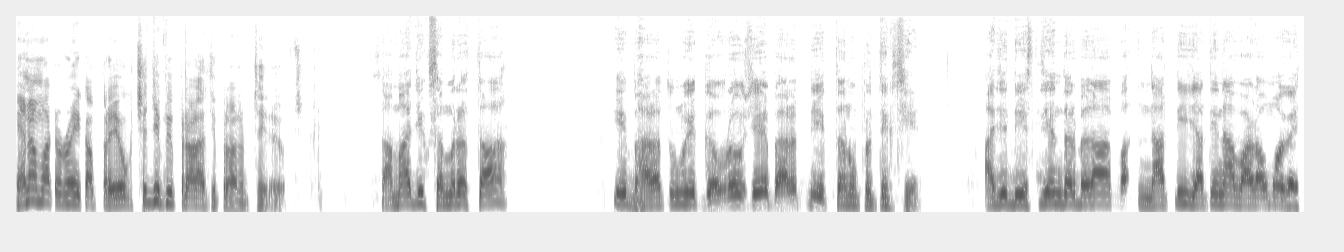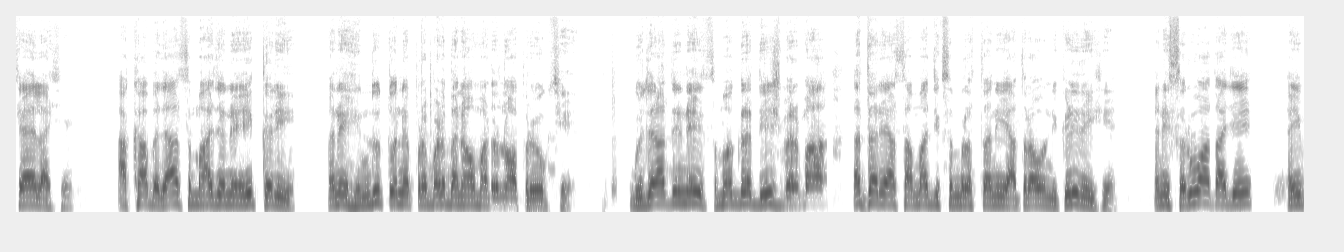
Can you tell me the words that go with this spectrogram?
એના માટેનો એક આ પ્રયોગ છે જે પીપરાળાથી પ્રારંભ થઈ રહ્યો છે. સામાજિક સમરસતા એ ભારતનું એક ગૌરવ છે, ભારતની એકતાનું પ્રતીક છે. આજે દેશની અંદર બધા નાતની નાતી જાતિના વાડાઓમાં વહેંચાયેલા છે. આખા બધા સમાજને એક કરી અને હિન્દુત્વને પ્રબળ બનાવવા માટેનો આ પ્રયોગ છે. ગુજરાતીને સમગ્ર દેશભરમાં અત્યારે આ સામાજિક સમરસતાની યાત્રાઓ નીકળી રહી છે. એની શરૂઆત આજે અહીં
